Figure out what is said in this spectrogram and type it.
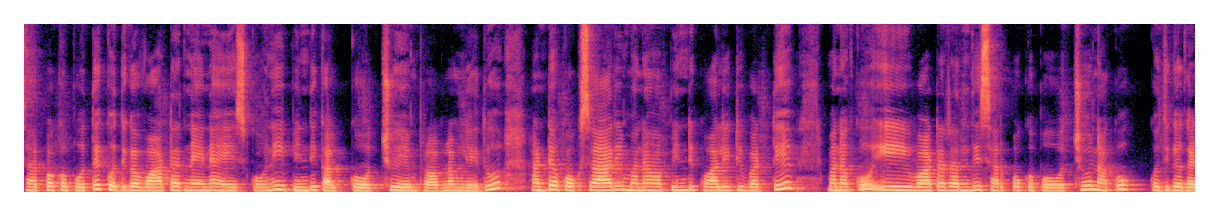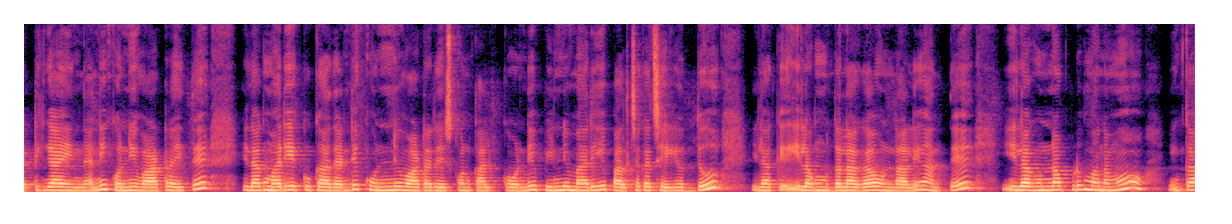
సరిపోకపోతే కొద్దిగా వాటర్నైనా వేసుకొని పిండి కలుపుకోవచ్చు. ఏం ప్రాబ్లం లేదు. అంటే ఒక్కొక్కసారి మన పిండి క్వాలిటీ బట్టి మనకు ఈ వాటర్ అనేది సరిపోకపోవచ్చు. నాకు కొద్దిగా గట్టిగా అయిందని. కొన్ని వాటర్ అయితే ఇలాగ మరీ ఎక్కువ కాదండి. కొన్ని వాటర్ వేసుకొని కలుపుకోండి. పిండి మరీ పలచగా చేయొద్దు. ఇలా ఇలా ముద్దలాగా ఉండాలి అంతే. ఇలా ఉన్నప్పుడు మనము ఇంకా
